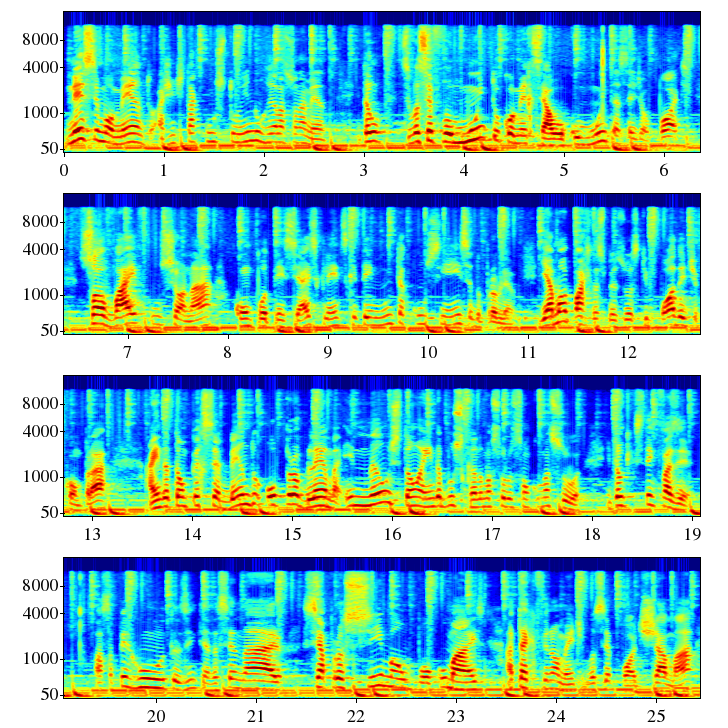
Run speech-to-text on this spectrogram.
Nesse momento, a gente está construindo um relacionamento. Então, se você for muito comercial ou com muita sede ao pote, só vai funcionar com potenciais clientes que têm muita consciência do problema. E a maior parte das pessoas que podem te comprar ainda estão percebendo o problema e não estão ainda buscando uma solução como a sua. Então, o que você tem que fazer? Faça perguntas, entenda cenário, se aproxima um pouco mais, até que finalmente você pode chamar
